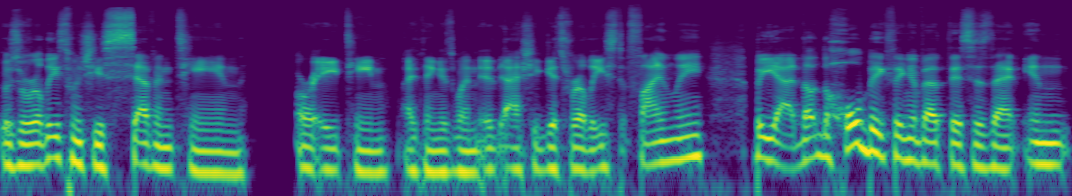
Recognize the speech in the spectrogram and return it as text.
was released when she's 17 or 18, I think is when it actually gets released finally. But yeah, the, the whole big thing about this is that in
